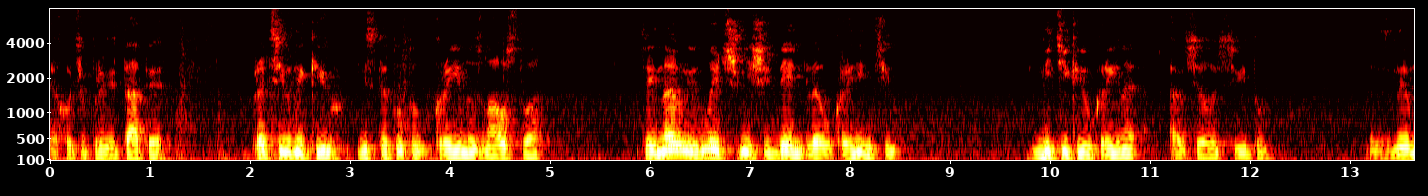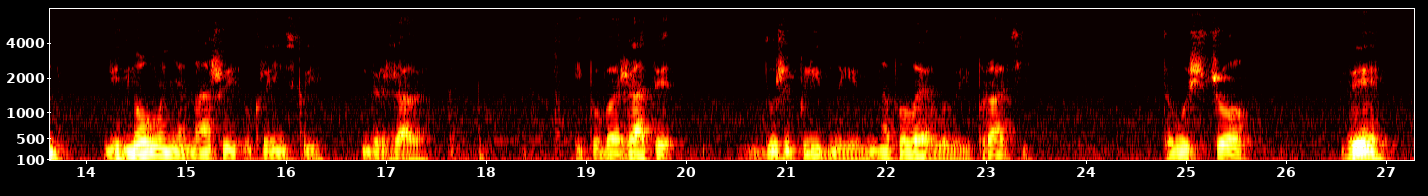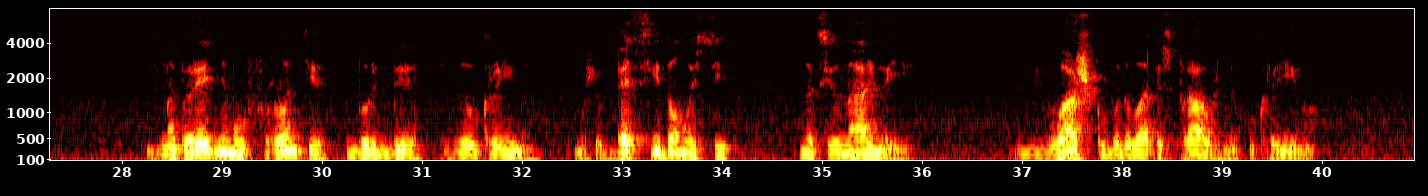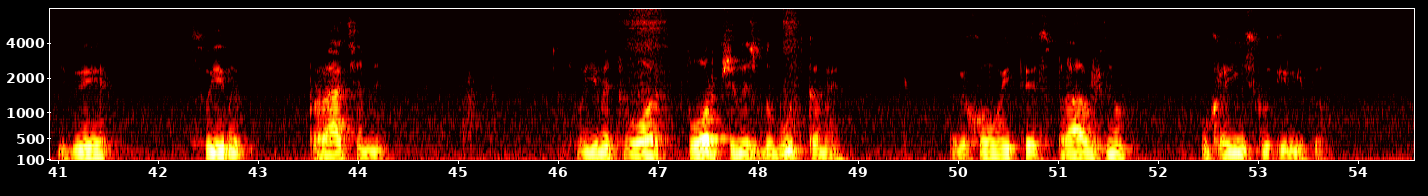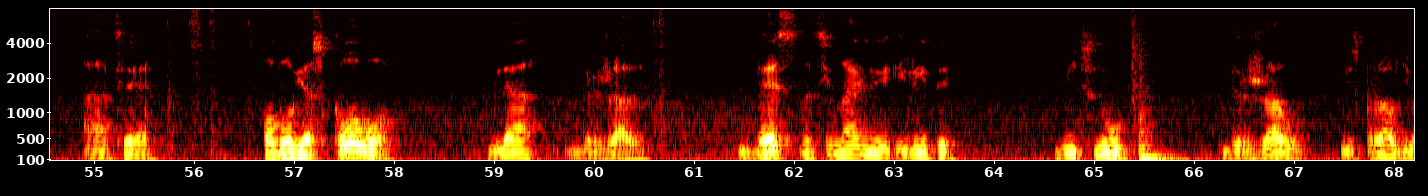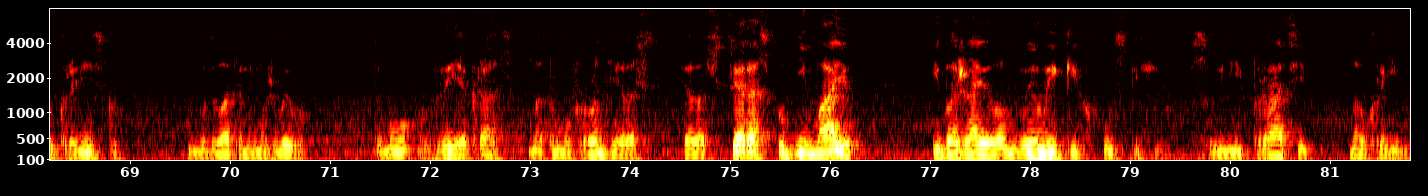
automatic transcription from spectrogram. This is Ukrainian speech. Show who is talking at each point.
Speaker 1: Я хочу привітати працівників Інституту українознавства. Цей найвеличніший день для українців, не тільки України, а всього світу. З ним відновлення нашої української держави. І побажати дуже плідної, наполегливої праці, тому що ви на передньому фронті боротьби за Україну. Тому що без свідомості національної важко будувати справжню Україну. Ви своїми працями, своїми твор, творчими здобутками виховуєте справжню українську еліту. А це обов'язково для держави. Без національної еліти міцну державу і справді українську збудувати неможливо. Тому ви якраз на тому фронті я вас, я вас ще раз обнімаю і бажаю вам великих успіхів в своїй праці на Україну.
